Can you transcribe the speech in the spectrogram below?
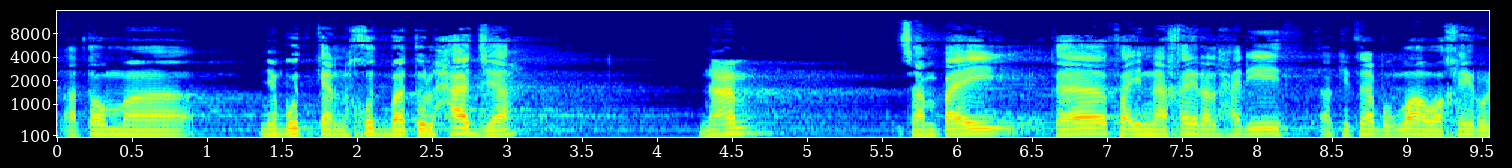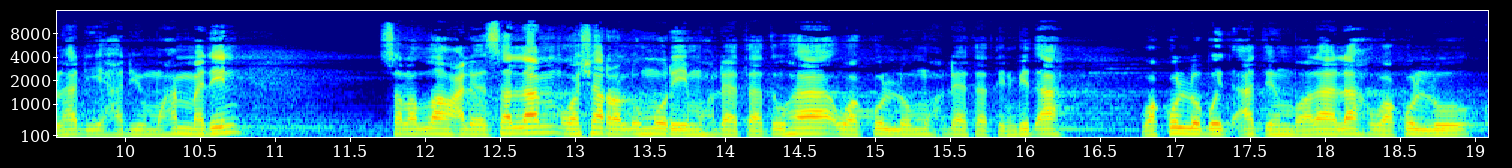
atau menyebutkan khutbatul hajah. Naam sampai ke fa inna khairal hadis kitabullah wa khairul hadi hadi Muhammadin sallallahu alaihi wasallam wa syarrul umuri muhdatsatuha wa kullu muhdatsatin bid'ah wa kullu bid'atin dhalalah wa kullu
